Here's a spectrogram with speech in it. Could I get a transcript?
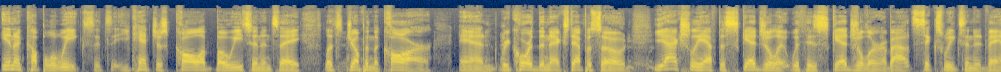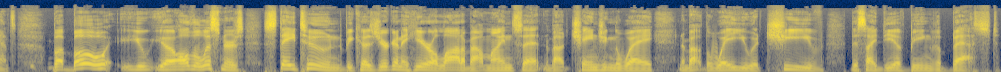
in a couple of weeks. It's you can't just call up Bo Eason and say, "Let's jump in the car and record the next episode." You actually have to schedule it with his scheduler about six weeks in advance. But Bo, you, you all the listeners, stay tuned because you're going to hear a lot about mindset and about changing the way and about the way you achieve this idea of being the best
